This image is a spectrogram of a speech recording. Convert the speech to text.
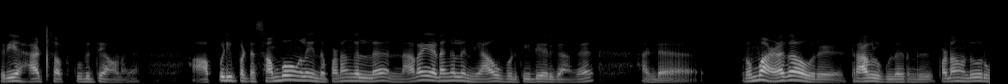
பெரிய ஹேட்ஸ் ஆஃப் கொடுத்தே ஆகணுங்க. அப்படிப்பட்ட சம்பவங்களை இந்த படங்களில் நிறைய இடங்களில் ஞாபகப்படுத்திக்கிட்டே இருக்காங்க. அண்டு ரொம்ப அழகாக ஒரு ட்ராவல்குள்ளே இருந்தது. படம் வந்து ஒரு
